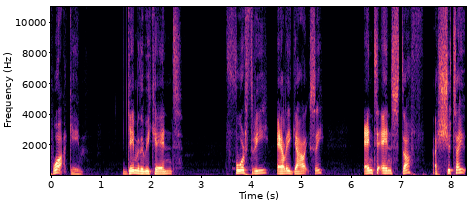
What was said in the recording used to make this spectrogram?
what a game! Game of the weekend, four three, LA Galaxy, end to end stuff, a shootout,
